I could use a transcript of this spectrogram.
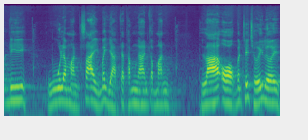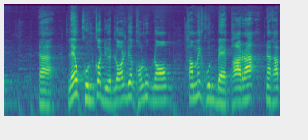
ชน์ดีกูและมันไส้ไม่อยากจะทำงานกับมัน ลาออกมันเฉยๆเลยอ่า แล้วคุณก็เดือดร้อนเรื่องของลูกน้องทำให้คุณแบกภาระนะครับ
